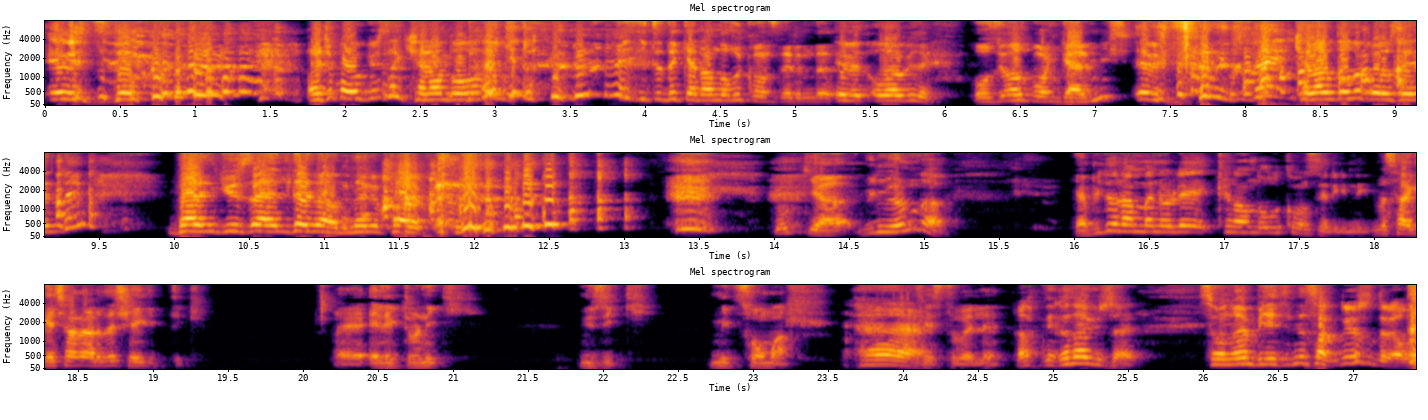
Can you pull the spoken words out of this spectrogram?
Evet. Acaba o gün sen Kenan Doğulu'na mı? İTÜ'de Kenan Doğulu konserinde. evet olabilir. Ozzy Osbourne gelmiş. Evet sen işte Kenan Doğulu konserinde ben güzelden anlarım falan. Yok ya bilmiyorum da. Ya bir dönem ben öyle Kenan Doğulu konseri gittik. Mesela geçenlerde şey gittik. Ee, elektronik müzik Midsommar He. festivali. Bak ne kadar güzel. Sen onların biletini saklıyorsundur ama.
